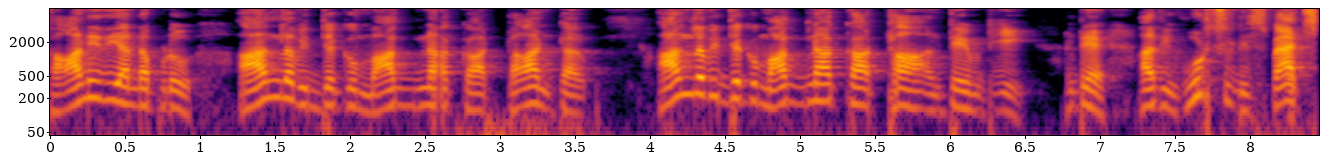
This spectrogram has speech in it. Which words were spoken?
కానిది అన్నప్పుడు ఆంగ్ల విద్యకు మాగ్నా కాటా అంటారు. ఆంగ్ల విద్యకు మాగ్నా కాటా అంటే ఏమిటి? అంటే అది వుడ్స్ డిస్పాచ్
